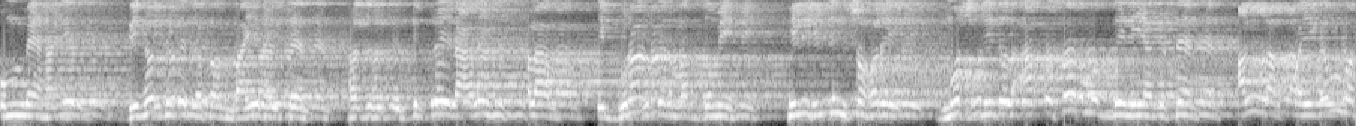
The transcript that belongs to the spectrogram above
উম্মে হানির গৃহ থেকে যখন বাইর হয়েছেন হজরত জিব্রাইল আলাইহিস সালাম এই বুরাকের মাধ্যমে ফিলিস্তিন শহরে মসজিদুল আকসার মধ্যে নিয়ে গেছেন। আল্লাহ পয়গম্বর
